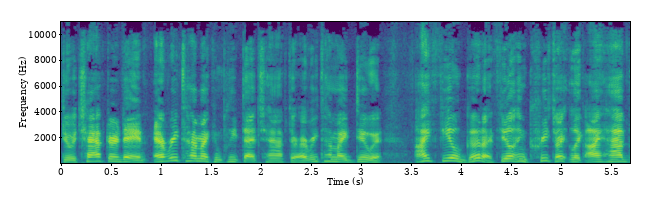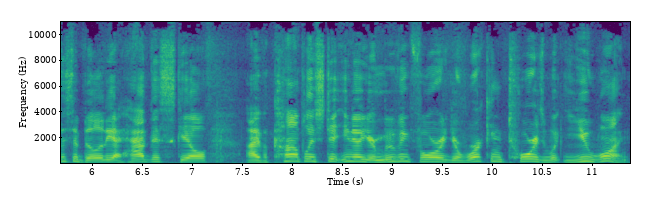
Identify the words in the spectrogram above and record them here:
do a chapter a day. And every time I complete that chapter every time I do it I feel good. I feel increased right? Like I have this ability I have this skill I've accomplished it you know you're moving forward you're working towards what you want.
